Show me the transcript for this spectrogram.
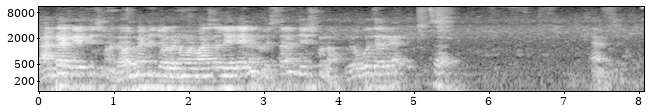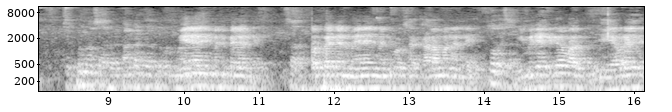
కాంట్రాక్ట్ రేట్ తీసుకున్నావు గవర్నమెంట్ నుంచి ఒక రెండు మూడు మాసాలు లేట్ అయినా నువ్వు ఇస్తానని తీసుకున్నావు ఇవ్వబోతారుగా సార్. చెప్పున్నాం సార్ కాంట్రాక్ట్ మేనేజ్మెంట్ పిల్లండి. సార్. పెట్టండి మేనేజ్మెంట్ ఒకసారి సార్. ఇమీడియట్గా వాళ్ళు ఎవరైతే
